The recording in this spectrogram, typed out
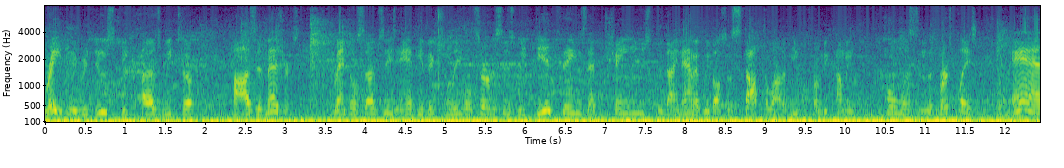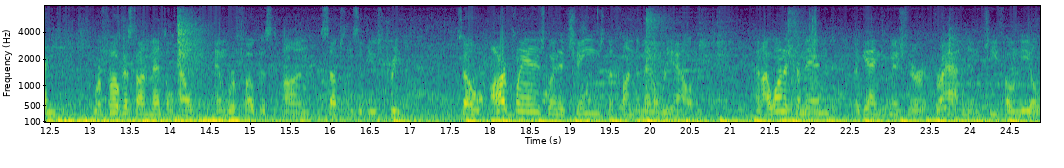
greatly reduced because we took positive measures. Rental subsidies, anti-eviction legal services. We did things that changed the dynamic. We've also stopped a lot of people from becoming homeless in the first place. And we're focused on mental health and we're focused on substance abuse treatment. So our plan is going to change the fundamental reality. And I want to commend, again, Commissioner Bratton and Chief O'Neill.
